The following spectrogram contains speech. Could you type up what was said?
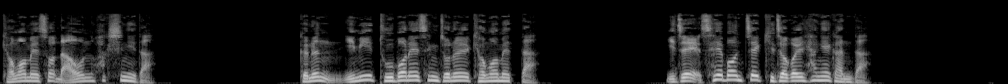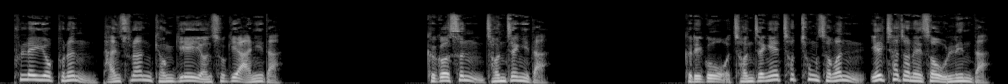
경험에서 나온 확신이다. 그는 이미 두 번의 생존을 경험했다. 이제 세 번째 기적을 향해 간다. 플레이오프는 단순한 경기의 연속이 아니다. 그것은 전쟁이다. 그리고 전쟁의 첫 총성은 1차전에서 울린다.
